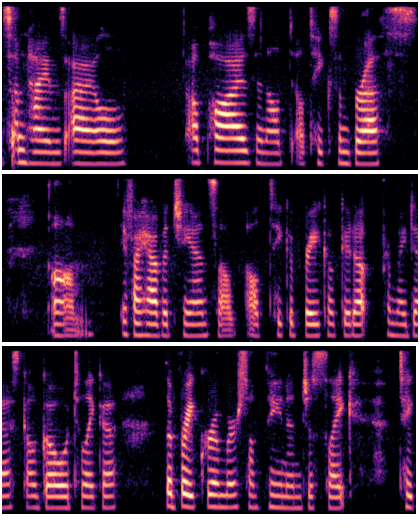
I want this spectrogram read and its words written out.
sometimes I'll I'll pause and I'll I'll take some breaths. Um, if I have a chance, I'll I'll take a break. I'll get up from my desk. I'll go to like a the break room or something and just like take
